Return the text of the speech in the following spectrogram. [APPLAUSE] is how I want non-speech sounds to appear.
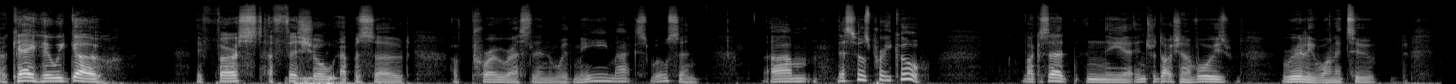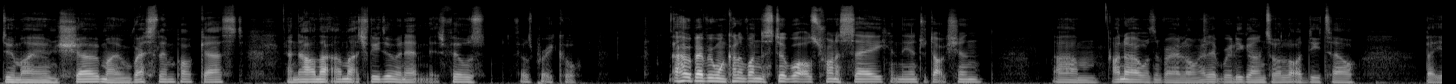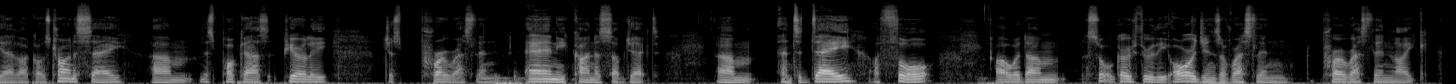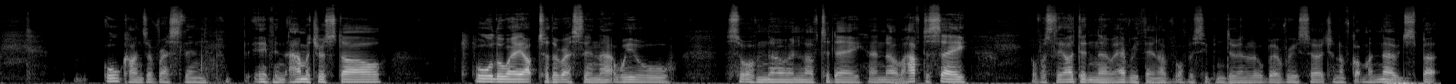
Okay, here we go. The first official episode of Pro Wrestling with me, Max Wilson. Um, this feels pretty cool. Like I said in the uh, introduction, I've always really wanted to do my own show, my own wrestling podcast, and now that I'm actually doing it, it feels feels pretty cool. I hope everyone kind of understood what I was trying to say in the introduction. Um, I know it wasn't very long. I didn't really go into a lot of detail but yeah, like I was trying to say, um, this podcast purely just pro wrestling, any kind of subject. Um, and today I thought I would um, sort of go through the origins of wrestling, pro wrestling, like all kinds of wrestling, even amateur style, all the way up to the wrestling that we all sort of know and love today. And um, I have to say, obviously I didn't know everything. I've obviously been doing a little bit of research and I've got my notes, but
